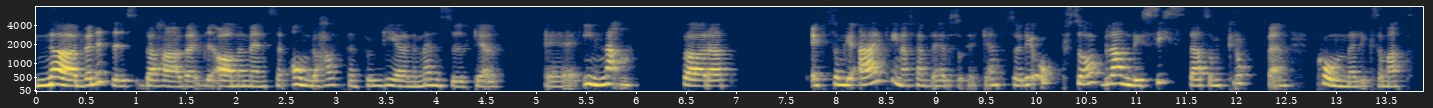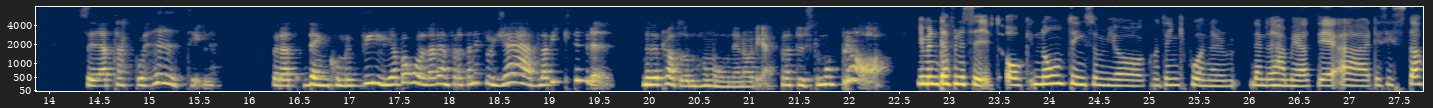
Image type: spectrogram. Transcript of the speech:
nödvändigtvis behöver bli av med mensen om du har haft en fungerande menscykel eh, innan. För att eftersom det är kvinnans femte hälsotecken så är det också bland det sista som kroppen kommer liksom att säga tack och hej till. För att den kommer vilja behålla den för att den är så jävla viktig för dig. När vi pratat om hormonerna och det, för att du ska må bra. Ja men definitivt och någonting som jag kommer att tänka på när du nämnde det här med att det är det sista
